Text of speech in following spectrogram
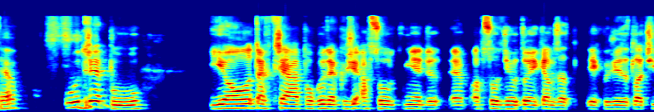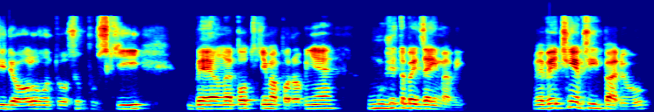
Jo. U dřepu, jo, tak třeba pokud jakože absolutně, absolutně ho to někam zat, jakože zatlačí dolů, on tu osu pustí, byl pod tím a podobně, může to být zajímavý. Ve většině případů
